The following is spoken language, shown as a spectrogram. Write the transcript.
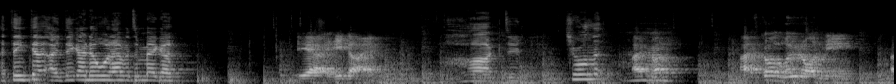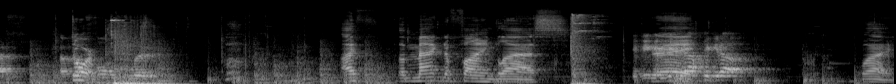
I think that I think I know what happened to Mega. Yeah, he died. Fuck, dude. You're on the. I've got, I've got loot on me. I've, I've Door. got full loot. I've a magnifying glass. If you can pick it up, pick it up. Why?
